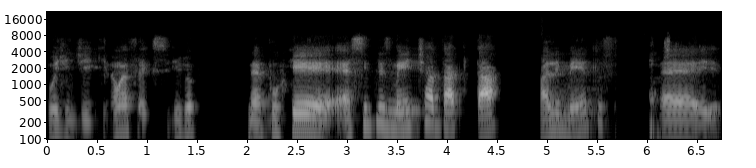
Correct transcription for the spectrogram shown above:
hoje em dia que não é flexível, né? Porque é simplesmente adaptar alimentos é,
